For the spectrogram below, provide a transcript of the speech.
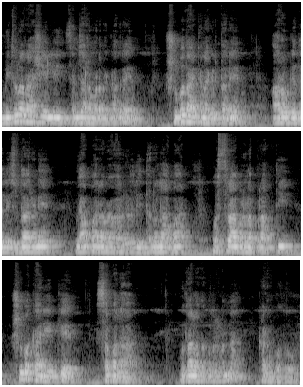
ಮಿಥುನ ರಾಶಿಯಲ್ಲಿ ಸಂಚಾರ ಮಾಡಬೇಕಾದ್ರೆ ಶುಭದಾಯಕನಾಗಿರ್ತಾನೆ. ಆರೋಗ್ಯದಲ್ಲಿ ಸುಧಾರಣೆ, ವ್ಯಾಪಾರ ವ್ಯವಹಾರಗಳಲ್ಲಿ ಧನಲಾಭ, ವಸ್ತ್ರಾಭರಣ ಪ್ರಾಪ್ತಿ, ಶುಭ ಕಾರ್ಯಕ್ಕೆ ಸಫಲ. ಮೊದಲಾದ ಫಲಗಳನ್ನು ಕಾಣಬಹುದು.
